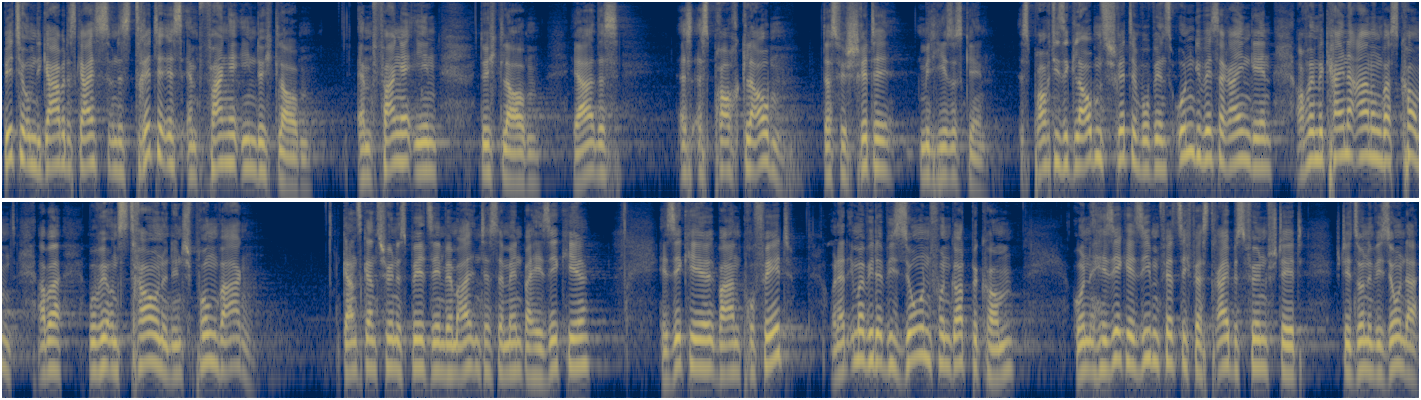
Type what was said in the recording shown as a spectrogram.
Bitte um die Gabe des Geistes. Und das dritte ist, empfange ihn durch Glauben. Empfange ihn durch Glauben. Ja, das, es, es braucht Glauben, dass wir Schritte mit Jesus gehen. Es braucht diese Glaubensschritte, wo wir ins Ungewisse reingehen, auch wenn wir keine Ahnung, was kommt, aber wo wir uns trauen und den Sprung wagen. Ganz, ganz schönes Bild sehen wir im Alten Testament bei Hesekiel. Hesekiel war ein Prophet und hat immer wieder Visionen von Gott bekommen. Und Hesekiel 47, Vers 3 bis 5 steht, steht so eine Vision, da,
